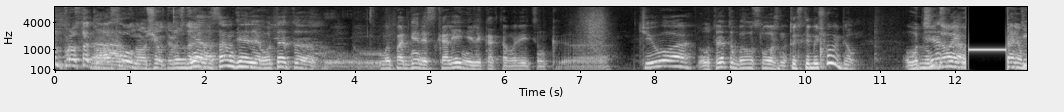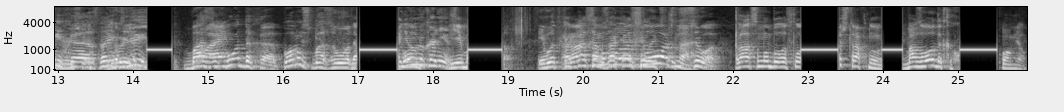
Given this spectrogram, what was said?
Он просто голословно вообще Не, утверждает? на самом деле, вот это мы поднялись с колени, или как там рейтинг. э, Чего? Вот это было сложно. То есть ты бы еще выпил? Вот Ну, честно, давай его таких, знаете, Ну, базы Давай. отдыха, помнишь базу отдыха? Помню, конечно. Еба- И вот когда Раз там ему было сложно. все. Раз ему было сложно, штрафную. Базу отдыха хуй помнил.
